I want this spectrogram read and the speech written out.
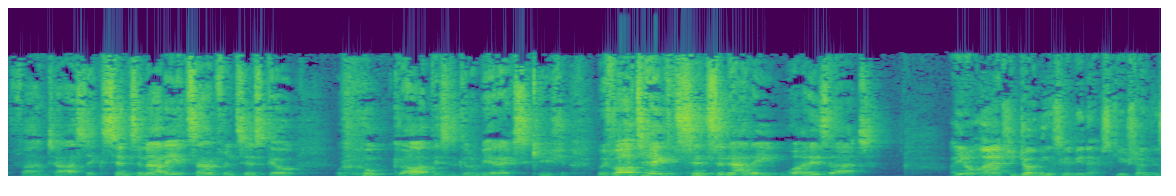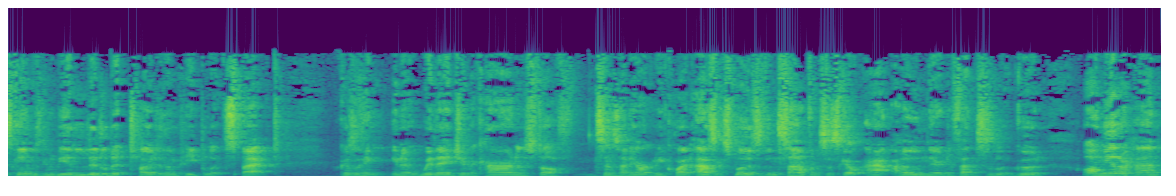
Fantastic. Cincinnati at San Francisco. Oh, God, this is going to be an execution. We've all taken Cincinnati. Why is that? You know, I actually don't think it's going to be an execution. I think this game is going to be a little bit tighter than people expect. Because I think, you know, with AJ McCarron and stuff, Cincinnati aren't going to be quite as explosive. In San Francisco, at home, their defenses look good. On the other hand,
